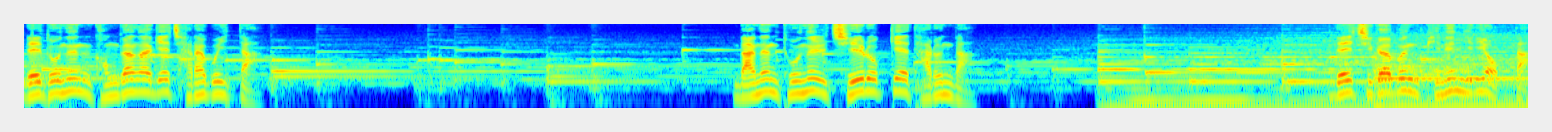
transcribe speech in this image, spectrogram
내 돈은 건강하게 자라고 있다. 나는 돈을 지혜롭게 다룬다. 내 지갑은 비는 일이 없다.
